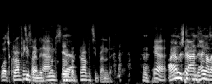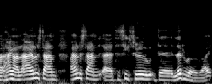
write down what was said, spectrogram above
What's gravity, Things like Brenda? Do you understand Yeah. gravity, Brenda? Yeah. I understand. Hang on, hang on. I understand. I understand uh, to see through the literal, right?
